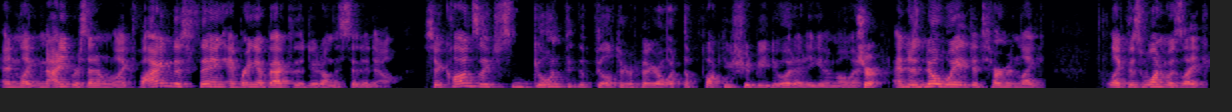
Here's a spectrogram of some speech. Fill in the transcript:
and like ninety percent of them are like find this thing and bring it back to the dude on the Citadel. So you're constantly just going through the filter to figure out what the fuck you should be doing at any given moment Sure. and there's no way to determine like like this one was like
